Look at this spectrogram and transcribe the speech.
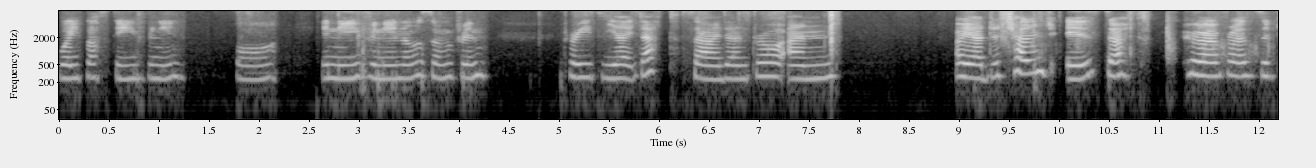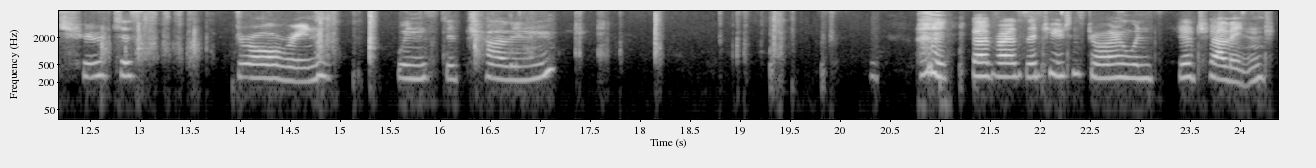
way past evening or in the evening or something crazy like that. So I don't draw and oh yeah, the challenge is that whoever has the cutest drawing wins the challenge. whoever has the cutest drawing wins the challenge.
